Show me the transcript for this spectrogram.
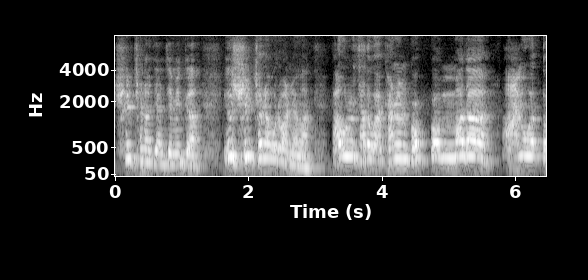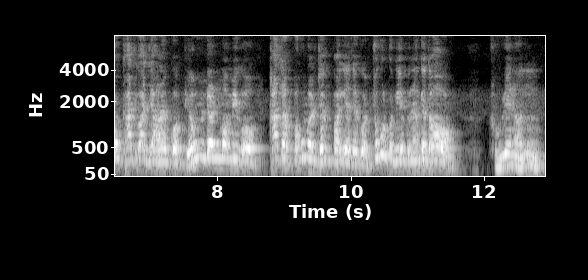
실천하지 않습니까? 이거 실천함으로 말미암아 바울 사도가 가는 곳곳마다 아무것도 가져가지 않았고 병든 몸이고 가서 복음을 전파하게 되고 죽을 것 위협하는 게도 주위에는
